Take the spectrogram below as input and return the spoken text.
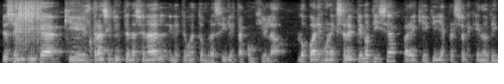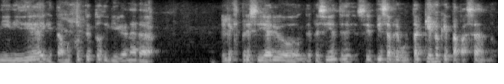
Eso significa que el tránsito internacional en este momento en Brasil está congelado, lo cual es una excelente noticia para que aquellas personas que no tenían idea y que estaban muy contentos de que ganara el expresidiario de presidente se empieza a preguntar qué es lo que está pasando.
